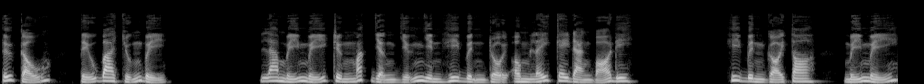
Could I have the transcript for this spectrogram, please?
Tứ Cẩu, Tiểu Ba chuẩn bị. La Mỹ Mỹ trừng mắt giận dữ nhìn Hi Bình rồi ông lấy cây đàn bỏ đi. Hi Bình gọi to, Mỹ Mỹ,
